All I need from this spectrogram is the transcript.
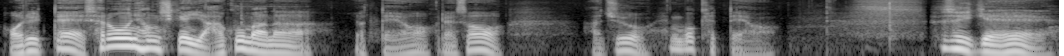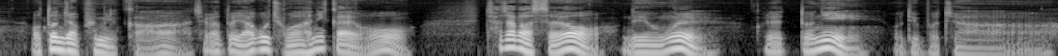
어릴 때 새로운 형식의 야구 만화였대요. 그래서 아주 행복했대요. 그래서 이게 어떤 작품일까? 제가 또 야구 좋아하니까요. 찾아봤어요. 내용을. 그랬더니, 어디 보자.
